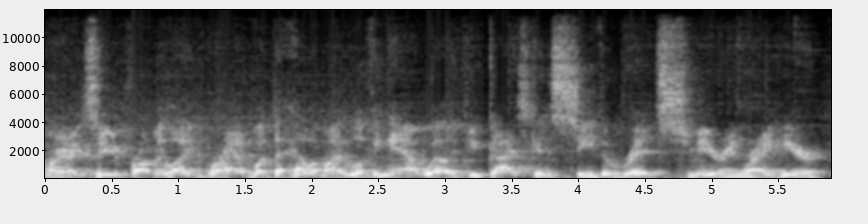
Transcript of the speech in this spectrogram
Alright, so you're probably like, Brad, what the hell am I looking at? Well, if you guys can see the red smearing right here,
